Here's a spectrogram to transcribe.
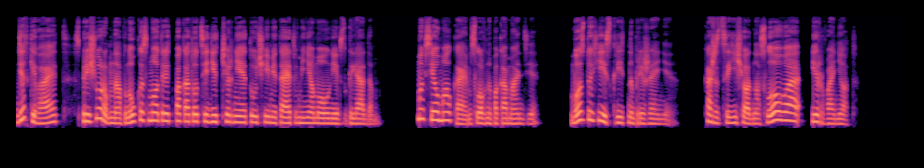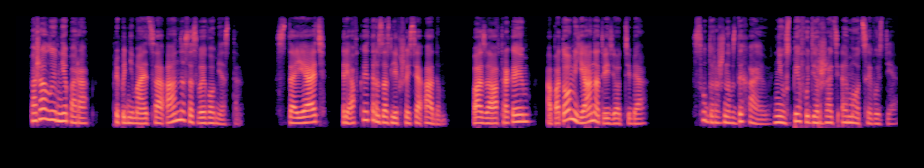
Дед кивает, с прищуром на внука смотрит, пока тот сидит чернее тучи и метает в меня молнией взглядом. Мы все умолкаем, словно по команде. В воздухе искрит напряжение. Кажется, еще одно слово и рванет. «Пожалуй, мне пора», — приподнимается Анна со своего места. «Стоять!» — рявкает разозлившийся Адам. «Позавтракаем, а потом Ян отвезет тебя». Судорожно вздыхаю, не успев удержать эмоции в узде.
